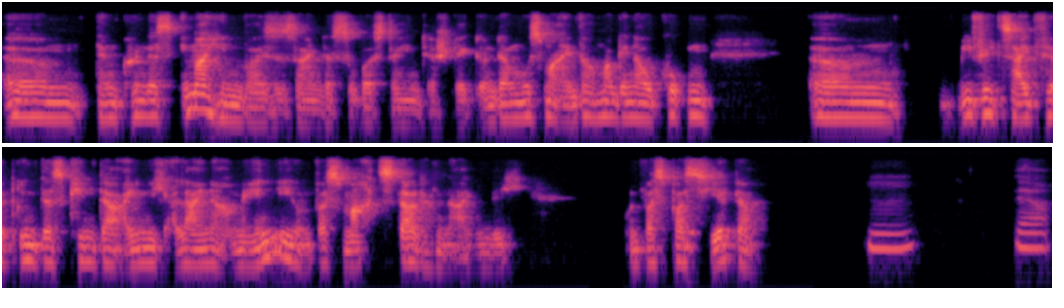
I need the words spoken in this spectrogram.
ähm, dann können das immer Hinweise sein, dass sowas dahinter steckt. Und da muss man einfach mal genau gucken, ähm, wie viel Zeit verbringt das Kind da eigentlich alleine am Handy und was macht es da dann eigentlich und was passiert da? Hm. Ja.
